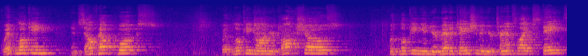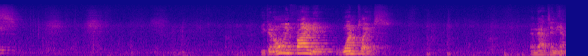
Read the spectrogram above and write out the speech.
Quit looking in self-help books. Quit looking on your talk shows. Quit looking in your meditation and your trance-like states. You can only find it one place. And that's in Him.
